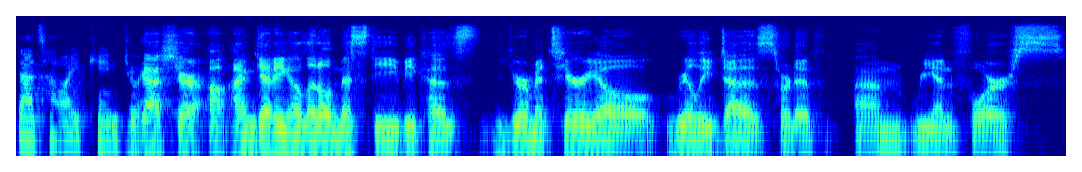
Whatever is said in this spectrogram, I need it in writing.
that's how I came to it. Gosh, you're, I- I'm getting a little misty because your material really does sort of um, reinforce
